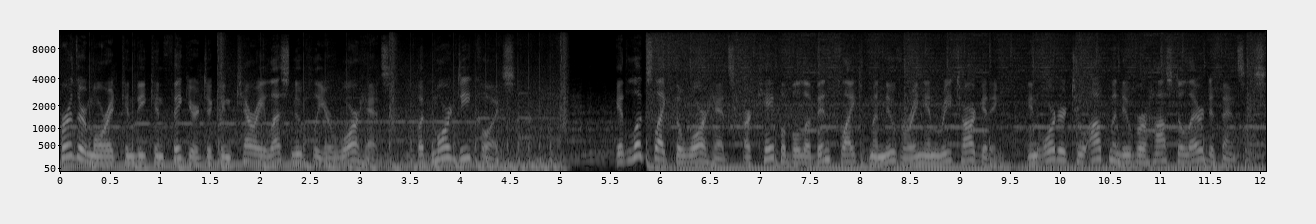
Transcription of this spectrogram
Furthermore it can be configured to can carry less nuclear warheads, but more decoys. It looks like the warheads are capable of in-flight maneuvering and retargeting, in order to outmaneuver hostile air defenses.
